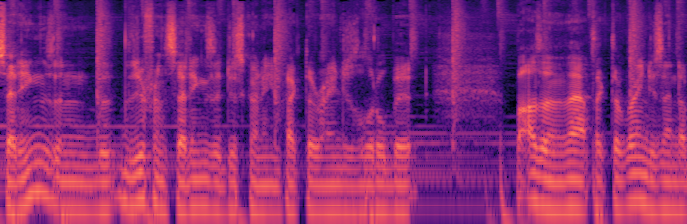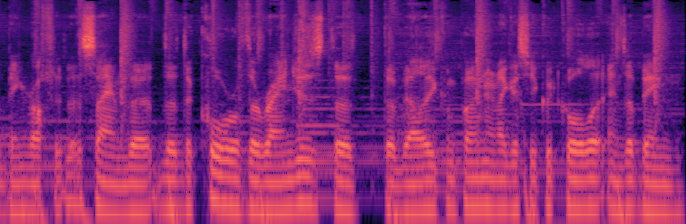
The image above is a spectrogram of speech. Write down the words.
settings and the, the, different settings are just going to impact the ranges a little bit. But other than that like the ranges end up being roughly the same. The the, the core of the ranges the the value component i guess you could call it ends up being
